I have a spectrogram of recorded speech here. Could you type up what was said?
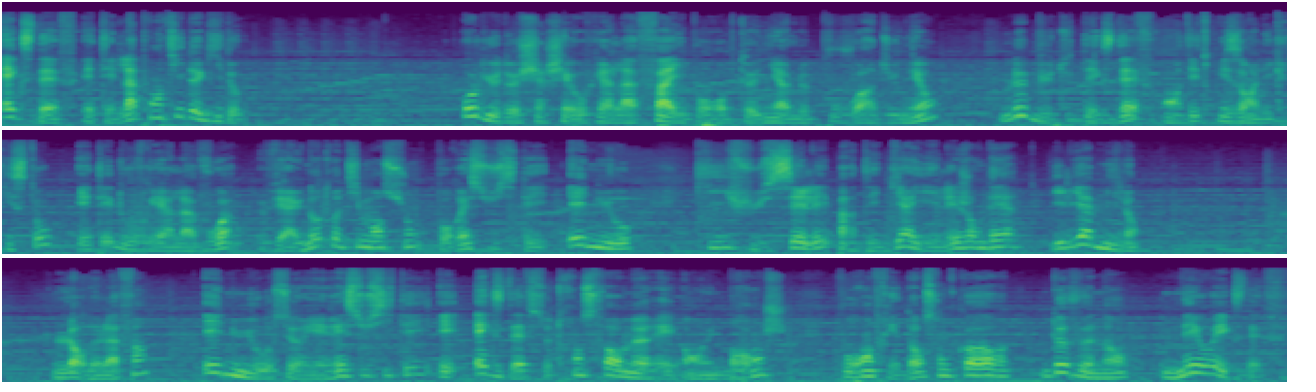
Exdef était l'apprenti de Guido. Au lieu de chercher à ouvrir la faille pour obtenir le pouvoir du néant, le but d'Exdef en détruisant les cristaux était d'ouvrir la voie vers une autre dimension pour ressusciter Enuo qui fut scellé par des guerriers légendaires il y a mille ans. Lors de la fin, Enuo serait ressuscité et Exdef se transformerait en une branche pour entrer dans son corps, devenant Neo-Exdef.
